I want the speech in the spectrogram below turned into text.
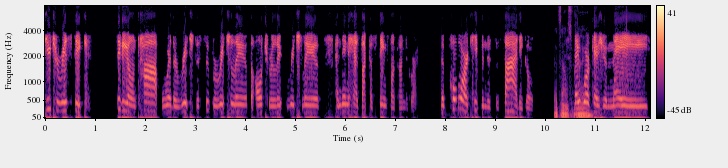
futuristic city on top where the rich, the super rich live, the ultra rich live, and then it has like a steampunk underground. The poor are keeping the society going. That sounds They familiar. work as your maids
